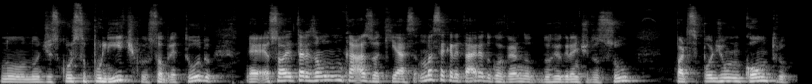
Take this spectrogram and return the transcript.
no, no, discurso político, sobretudo, é, é só trazer um caso aqui. Uma secretária do governo do Rio Grande do Sul participou de um encontro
